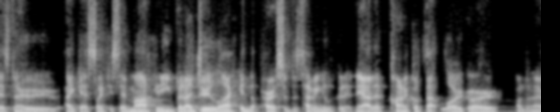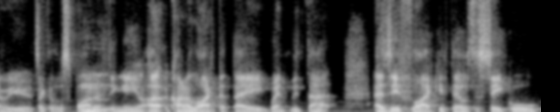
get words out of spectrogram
there's no, I guess, like you said, marketing. But I do like in the poster, just having a look at it now, they've kind of got that logo. I don't know, it's like a little spider Mm. thingy. I kind of like that they went with that, as if like if there was a sequel,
